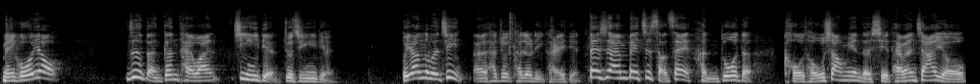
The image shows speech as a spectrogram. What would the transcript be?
美国要日本跟台湾近一点就近一点，不要那么近，呃，他就他就离开一点。但是安倍至少在很多的口头上面的写台湾加油。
